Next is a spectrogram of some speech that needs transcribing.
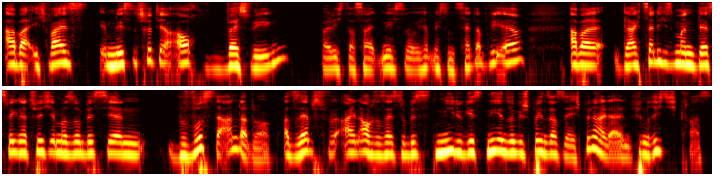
Aber ich weiß im nächsten Schritt ja auch, weswegen, weil ich das halt nicht so, ich habe nicht so ein Setup wie er, aber gleichzeitig ist man deswegen natürlich immer so ein bisschen bewusster Underdog. Also selbst für einen auch. Das heißt, du bist nie, du gehst nie in so ein Gespräch und sagst, ey, ich bin halt ein, ich bin richtig krass.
